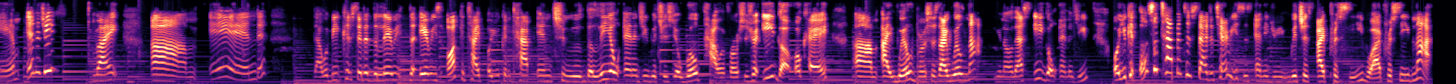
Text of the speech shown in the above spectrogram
am energy, right? Um, and that would be considered the, the Aries archetype, or you can tap into the Leo energy, which is your willpower versus your ego. Okay, um, I will versus I will not. You know, that's ego energy. Or you can also tap into Sagittarius's energy, which is I perceive or I perceive not.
